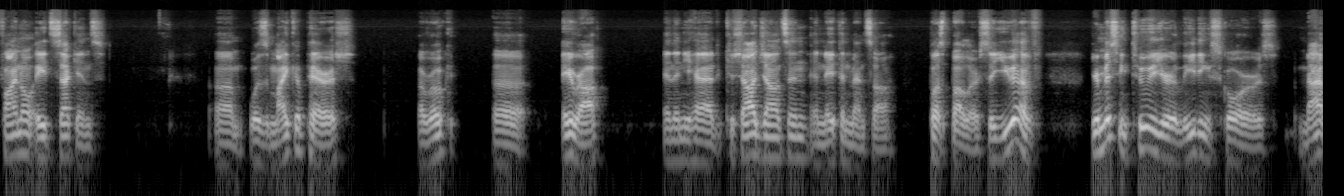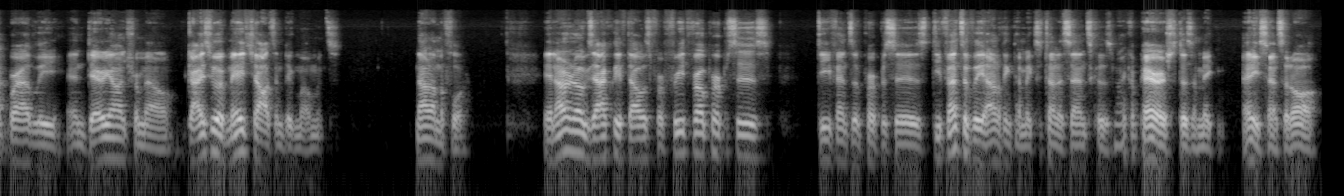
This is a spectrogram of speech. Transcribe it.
final eight seconds um, was Micah Parrish, Arok, uh, Arop, and then you had Keshad Johnson and Nathan Mensah plus Butler. So you have you're missing two of your leading scorers, Matt Bradley and Darrion Trammell, guys who have made shots in big moments not on the floor. And I don't know exactly if that was for free throw purposes, defensive purposes. Defensively, I don't think that makes a ton of sense because Micah Parrish doesn't make any sense at all.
